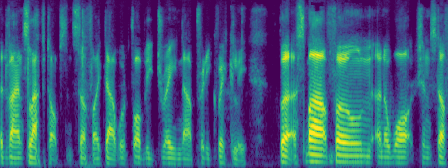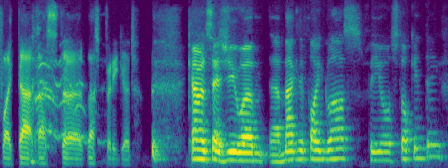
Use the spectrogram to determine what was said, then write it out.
advanced laptops and stuff like that would probably drain that pretty quickly. But a smartphone and a watch and stuff like that, that's the that's pretty good. Karen says you um a magnifying glass for your stocking, Dave.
